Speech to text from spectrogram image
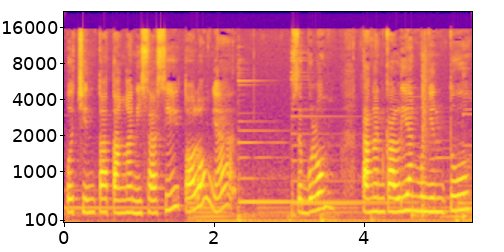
pecinta tanganisasi tolong ya sebelum tangan kalian menyentuh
